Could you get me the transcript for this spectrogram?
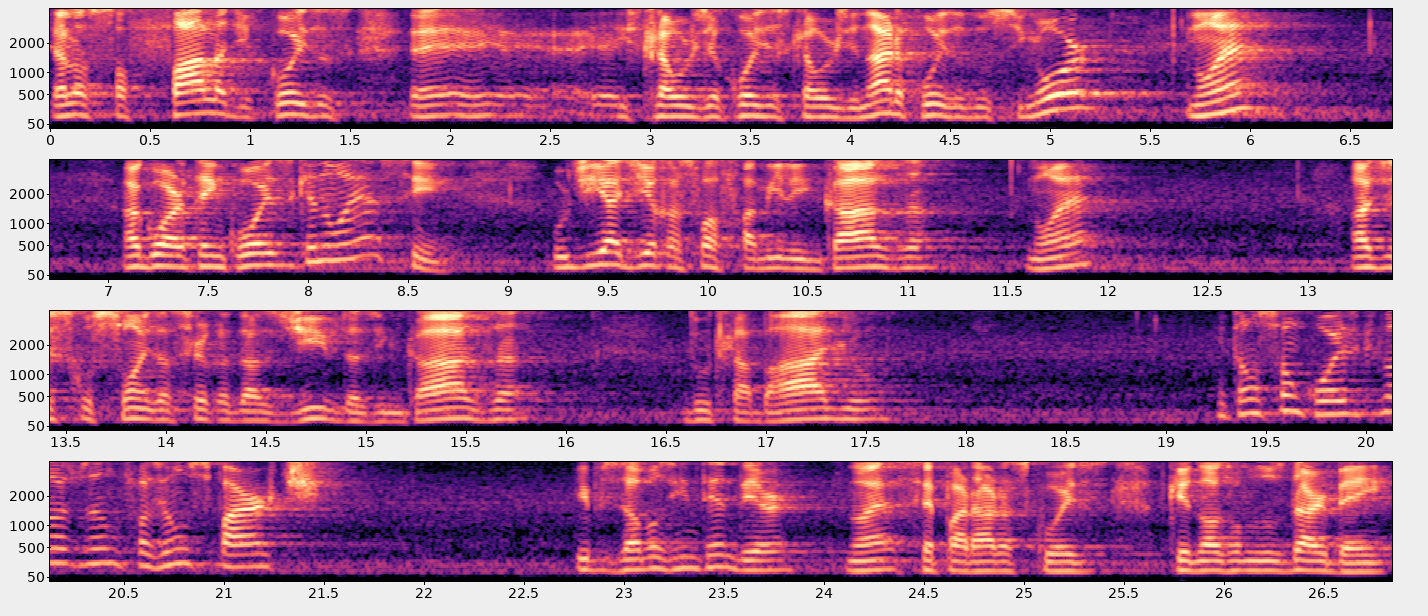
ela só fala de coisas é, é, extraordinárias, coisa extraordinária, coisa do Senhor, não é? Agora tem coisas que não é assim. O dia a dia com a sua família em casa, não é? As discussões acerca das dívidas em casa, do trabalho. Então são coisas que nós precisamos fazermos parte e precisamos entender não é? Separar as coisas, porque nós vamos nos dar bem.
